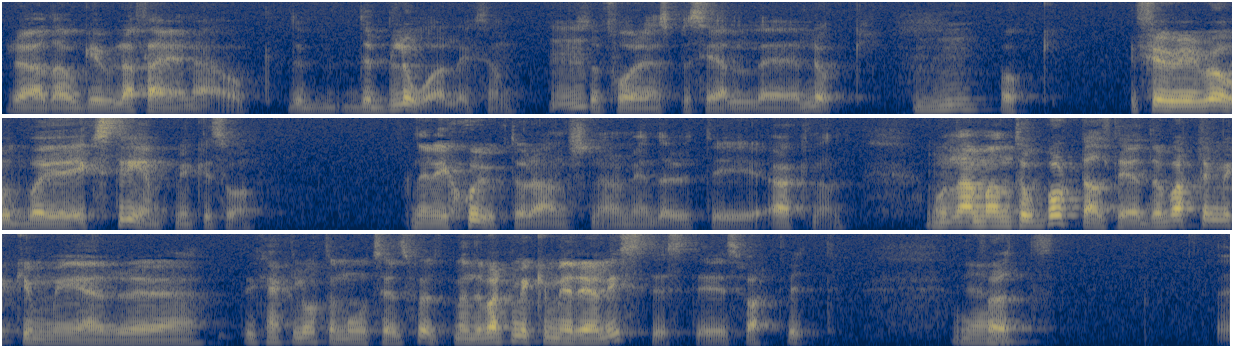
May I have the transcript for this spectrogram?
röda och gula färgerna och det, det blå liksom. Mm. Så får det en speciell eh, look. Mm. Och Fury Road var ju extremt mycket så. Den är sjukt orange när de är där ute i öknen. Och Mm. när man tog bort allt det, då var det mycket mer, eh, det kanske låter motsägelsefullt, men det var mycket mer realistiskt i svartvitt. Ja. För att eh,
